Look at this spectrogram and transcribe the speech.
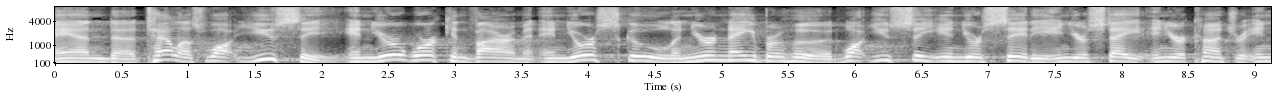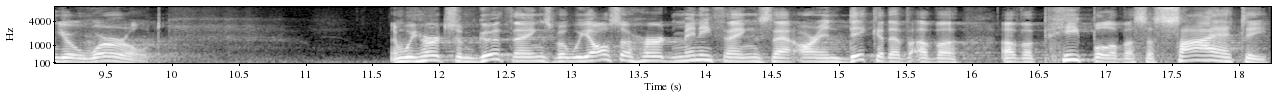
and uh, tell us what you see in your work environment, in your school, in your neighborhood, what you see in your city, in your state, in your country, in your world. And we heard some good things, but we also heard many things that are indicative of a, of a people, of a society,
